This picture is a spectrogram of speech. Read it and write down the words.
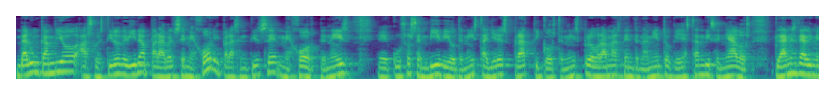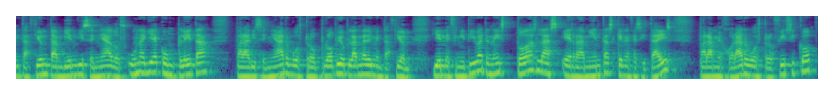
dar un cambio a su estilo de vida para verse mejor y para sentirse mejor. Tenéis eh, cursos en vídeo, tenéis talleres prácticos, tenéis programas de entrenamiento que ya están diseñados, planes de alimentación también diseñados, una guía completa para diseñar vuestro propio plan de alimentación y en definitiva tenéis todas las herramientas que necesitáis para mejorar vuestro físico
